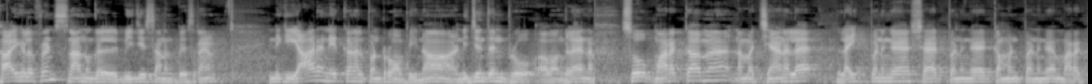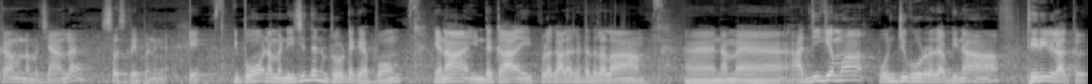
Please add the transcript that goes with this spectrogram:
ஹாய் ஹலோ ஃப்ரெண்ட்ஸ் நான் உங்கள் பிஜிஎஸ் ஆனந்த் பேசுகிறேன் இன்றைக்கி யாரை நேர்காணல் பண்ணுறோம் அப்படின்னா நிஜந்தன் ப்ரோ அவங்கள நம் ஸோ மறக்காமல் நம்ம சேனலை லைக் பண்ணுங்கள் ஷேர் பண்ணுங்கள் கமெண்ட் பண்ணுங்கள் மறக்காமல் நம்ம சேனலை சப்ஸ்கிரைப் பண்ணுங்கள் இப்போது நம்ம நிஜந்தன் ப்ரோட்ட கேட்போம் ஏன்னா இந்த கா இப்போ காலகட்டத்திலலாம் நம்ம அதிகமாக ஒன்று கூடுறது அப்படின்னா திருவிழாக்கள்.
